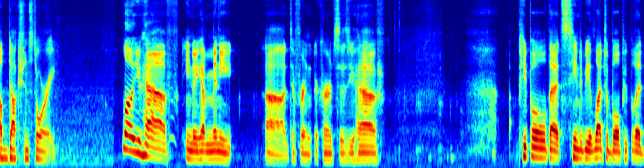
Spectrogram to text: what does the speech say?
abduction story? Well, you have you know you have many uh, different occurrences. You have people that seem to be legible, people that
